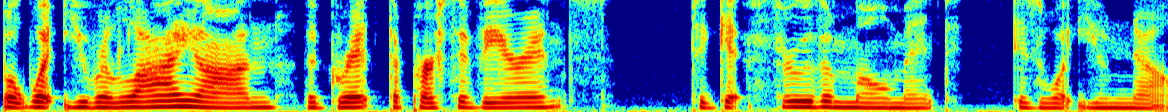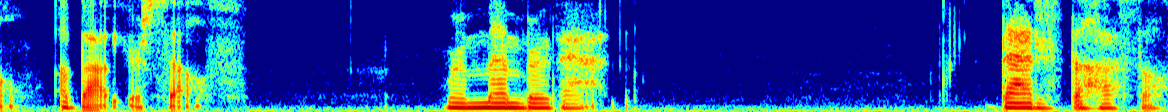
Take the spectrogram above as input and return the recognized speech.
But what you rely on, the grit, the perseverance to get through the moment, is what you know about yourself. Remember that. That is the hustle.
